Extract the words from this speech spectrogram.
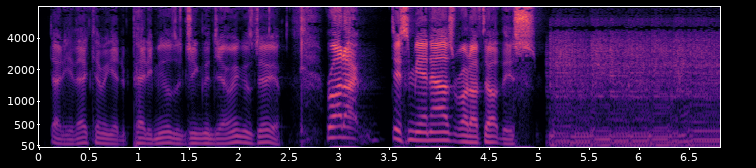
Don't hear that coming out of Paddy Mills or Jingling Joe Ingles, do you? Righto, do some NRs right after this.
